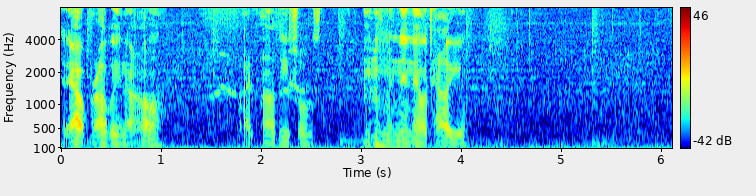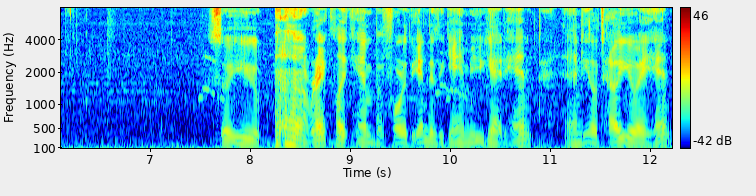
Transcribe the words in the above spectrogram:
They'll probably know. Wide mouth equals, and then they'll tell you. So you right click him before the end of the game, you get hint, and he'll tell you a hint.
